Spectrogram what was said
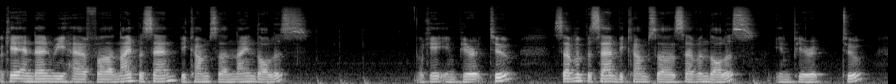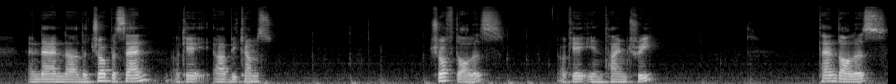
Okay, and then we have 9% becomes $9, okay, in period 2. 7% becomes uh, $7 in period 2 and then uh, the 12% okay uh, becomes $12 okay in time 3 $10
